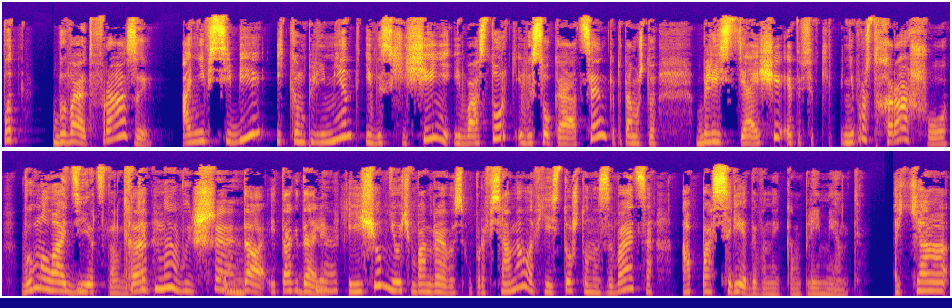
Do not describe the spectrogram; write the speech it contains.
Вот бывают фразы, они в себе и комплимент, и восхищение, и восторг, и высокая оценка, потому что блестящее это все-таки не просто хорошо, вы молодец там, как да? это наивысшее. Да, и так далее. Да. И еще мне очень понравилось у профессионалов есть то, что называется опосредованный комплимент. Я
